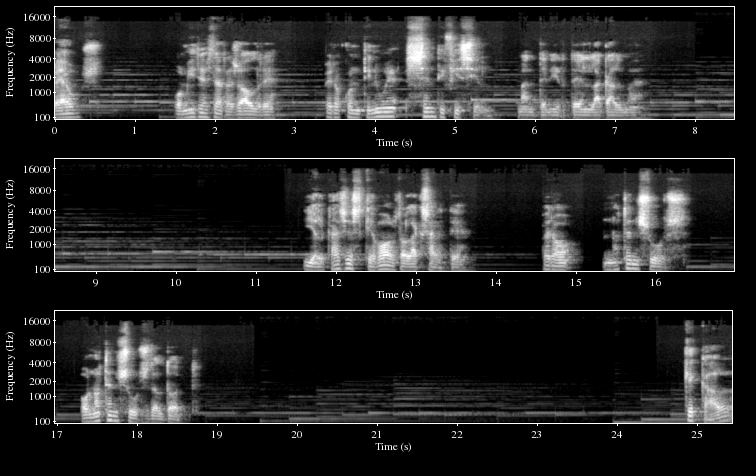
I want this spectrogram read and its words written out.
Veus, o mires de resoldre, però continua sent difícil mantenir-te en la calma. I el cas és que vols relaxar-te, però no te'n surts o no te'n surts del tot. Què cal,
